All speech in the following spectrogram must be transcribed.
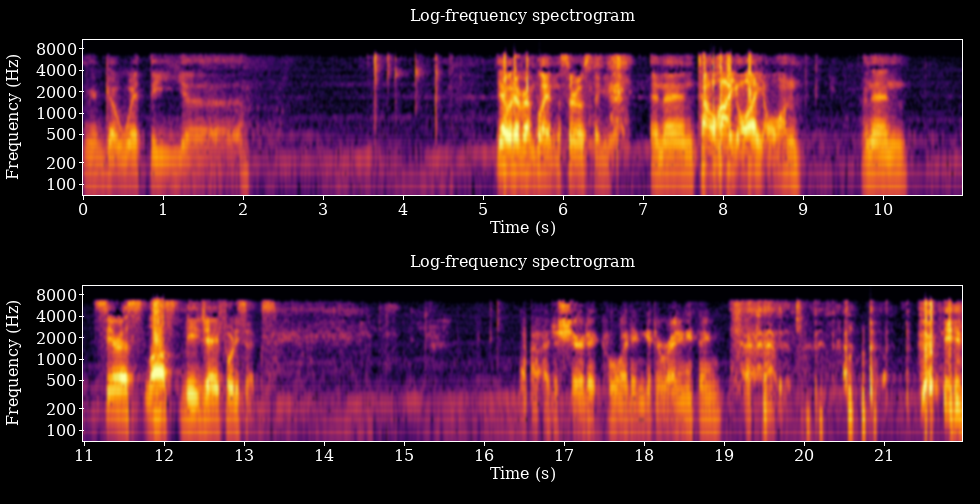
I'm gonna go with the uh, yeah, whatever I'm playing, the Suros thingy, and then Tao Hayon, and then Cirrus Lost BJ 46. Uh, I just shared it. Cool. I didn't get to write anything. Excellent. he's,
